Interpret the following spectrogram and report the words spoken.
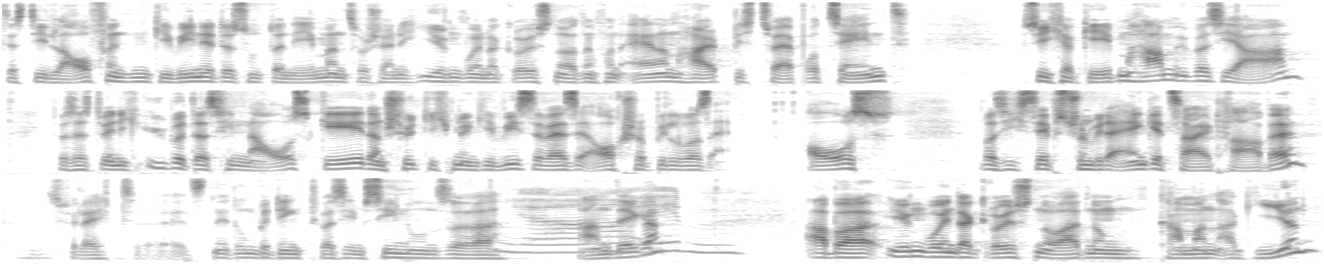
dass die laufenden Gewinne des Unternehmens wahrscheinlich irgendwo in der Größenordnung von 1,5 bis 2% sich ergeben haben übers Jahr. Das heißt, wenn ich über das hinausgehe, dann schütte ich mir in gewisser Weise auch schon ein bisschen was aus, was ich selbst schon wieder eingezahlt habe. Das ist vielleicht jetzt nicht unbedingt was im Sinn unserer ja, Anleger. Eben. Aber irgendwo in der Größenordnung kann man agieren.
